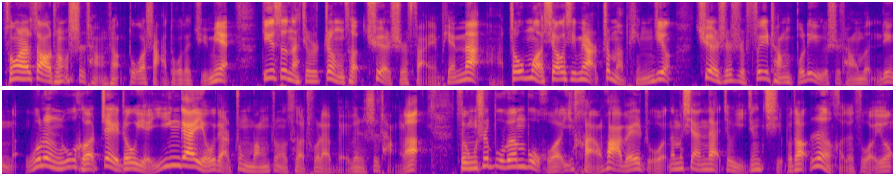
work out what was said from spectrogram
从而造成市场上多杀多的局面。第四呢，就是政策确实反应偏慢啊。周末消息面这么平。平静确实是非常不利于市场稳定的。无论如何，这周也应该有点重磅政策出来慰问市场了。总是不温不火，以喊话为主，那么现在就已经起不到任何的作用。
